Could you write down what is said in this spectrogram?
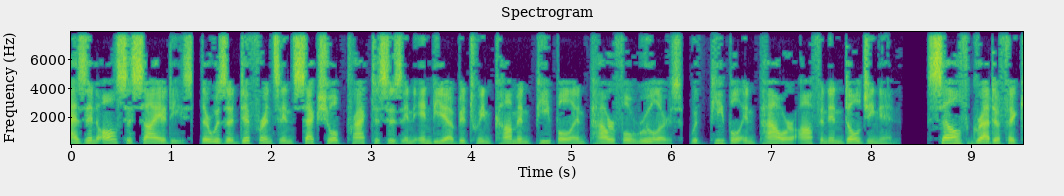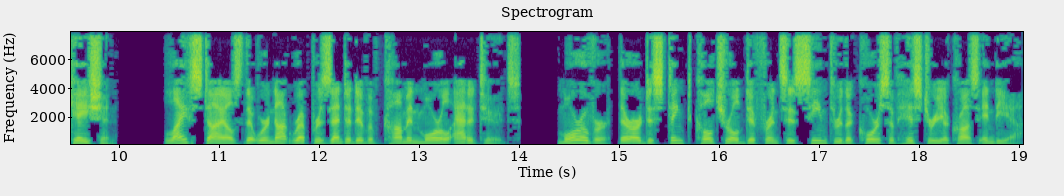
As in all societies, there was a difference in sexual practices in India between common people and powerful rulers, with people in power often indulging in self-gratification lifestyles that were not representative of common moral attitudes. Moreover, there are distinct cultural differences seen through the course of history across India.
